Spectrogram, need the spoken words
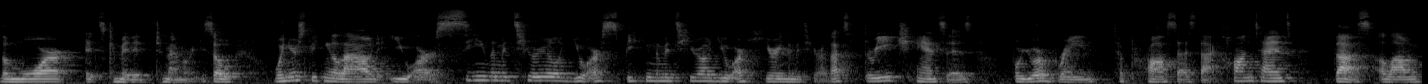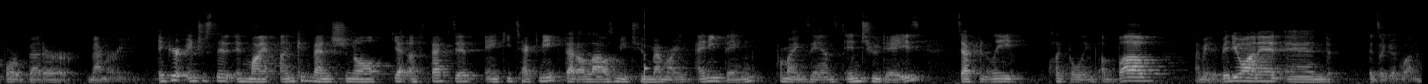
the more it's committed to memory. So when you're speaking aloud, you are seeing the material, you are speaking the material, you are hearing the material. That's three chances for your brain to process that content, thus allowing for better memory. If you're interested in my unconventional yet effective Anki technique that allows me to memorize anything for my exams in two days, definitely click the link above. I made a video on it and it's a good one.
